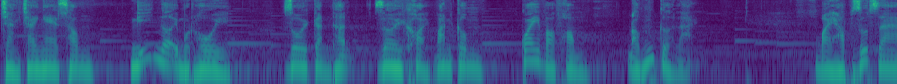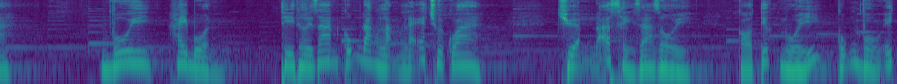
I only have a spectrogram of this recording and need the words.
Chàng trai nghe xong, Nghĩ ngợi một hồi, rồi cẩn thận rời khỏi ban công, quay vào phòng, đóng cửa lại. Bài học rút ra, vui hay buồn thì thời gian cũng đang lặng lẽ trôi qua. Chuyện đã xảy ra rồi, có tiếc nuối cũng vô ích.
